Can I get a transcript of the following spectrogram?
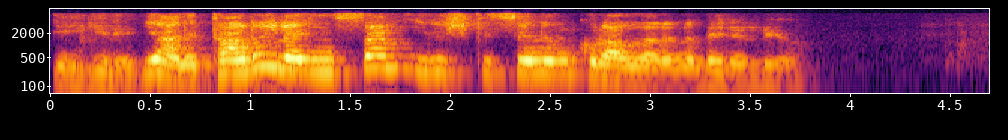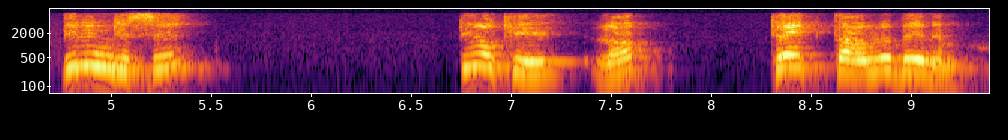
ilgili. Yani Tanrı ile insan ilişkisinin kurallarını belirliyor. Birincisi diyor ki Rab tek Tanrı benim.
